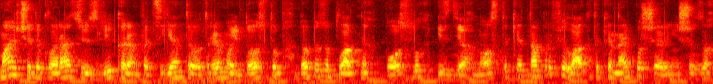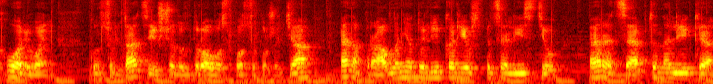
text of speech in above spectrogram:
Маючи декларацію з лікарем, пацієнти отримують доступ до безоплатних послуг із діагностики та профілактики найпоширеніших захворювань, консультації щодо здорового способу життя, е-направлення до лікарів-спеціалістів, е-рецепти на ліки,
